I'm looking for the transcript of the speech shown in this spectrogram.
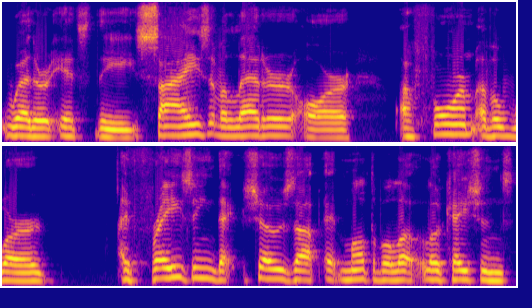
whether it's the size of a letter or a form of a word, a phrasing that shows up at multiple lo- locations.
